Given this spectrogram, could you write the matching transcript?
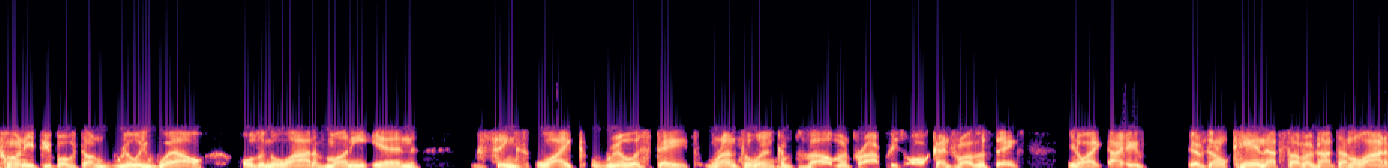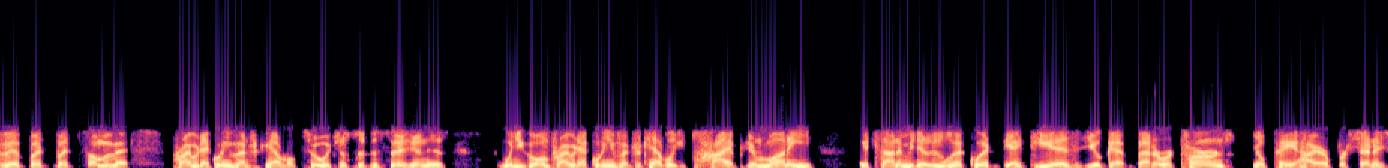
plenty of people have done really well holding a lot of money in things like real estate, rental income, development properties, all kinds of other things. You know, I, I have done okay in that stuff. I've not done a lot of it, but but some of it, private equity and venture capital too. It's just a decision is when you go in private equity and venture capital, you tie up your money it's not immediately liquid. The idea is you'll get better returns. You'll pay a higher percentage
